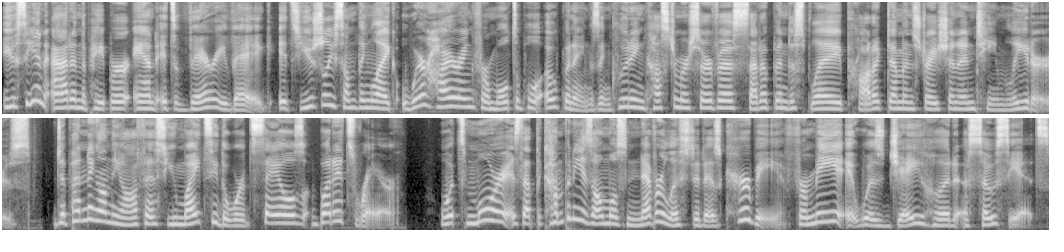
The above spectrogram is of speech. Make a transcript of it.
You see an ad in the paper and it's very vague. It's usually something like, We're hiring for multiple openings, including customer service, setup and display, product demonstration, and team leaders. Depending on the office, you might see the word sales, but it's rare. What's more is that the company is almost never listed as Kirby. For me, it was J. Hood Associates.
